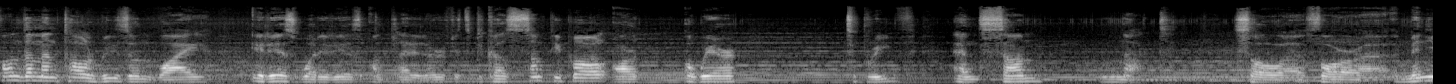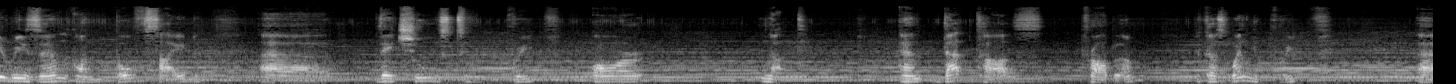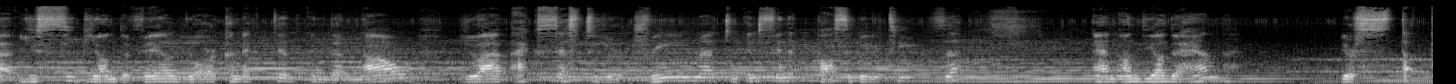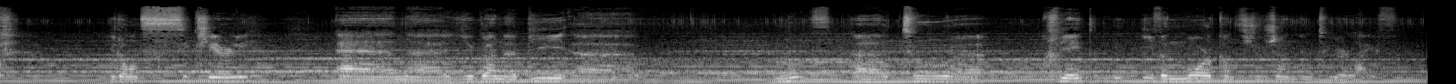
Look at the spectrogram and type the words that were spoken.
fundamental reason why it is what it is on planet Earth. It's because some people are aware to breathe and some not. So uh, for uh, many reasons on both sides, uh, they choose to breathe or not. And that cause problem because when you breathe, uh, you see beyond the veil, you are connected in the now, you have access to your dream, to infinite possibilities, and on the other hand, you're stuck. You don't see clearly, and uh, you're gonna be uh, moved uh, to uh, create even more confusion.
